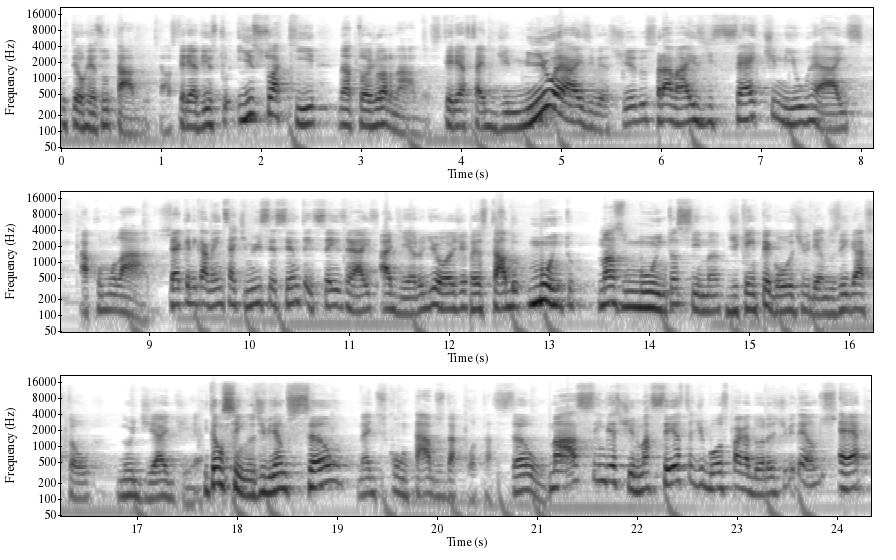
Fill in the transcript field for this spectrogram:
o teu resultado. Tá? Você teria visto isso aqui na tua jornada. Você teria saído de mil reais investidos para mais de sete mil reais acumulados. Tecnicamente, R$ 7.066 a dinheiro de hoje, resultado muito, mas muito acima de quem pegou os dividendos e gastou no dia a dia. Então, sim, os dividendos são né, descontados da cotação, mas investir numa cesta de boas pagadoras de dividendos é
